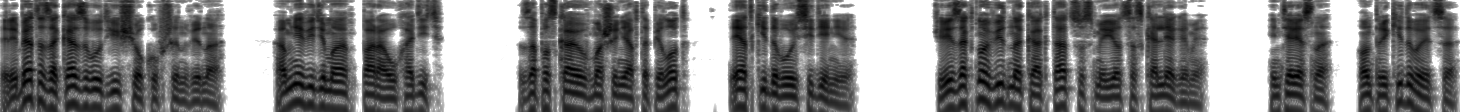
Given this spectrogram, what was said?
Ребята заказывают еще кувшин вина, а мне, видимо, пора уходить. Запускаю в машине автопилот и откидываю сиденье. Через окно видно, как Тацу смеется с коллегами. Интересно, он прикидывается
